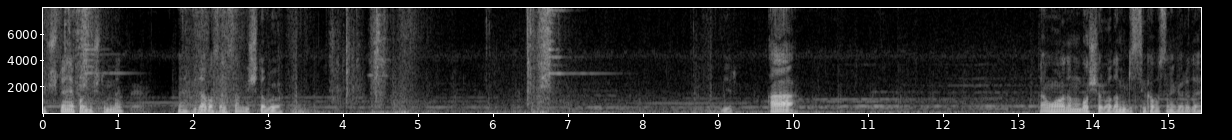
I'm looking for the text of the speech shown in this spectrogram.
3 tane koymuştum ben. Heh, bir daha basarsam işte bu. Bir. Aa. Tamam o adamı boş ver. O adam gitsin kafasına göre de.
